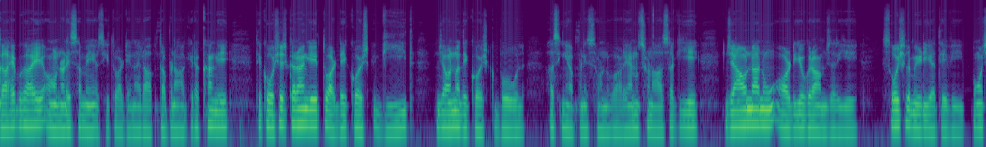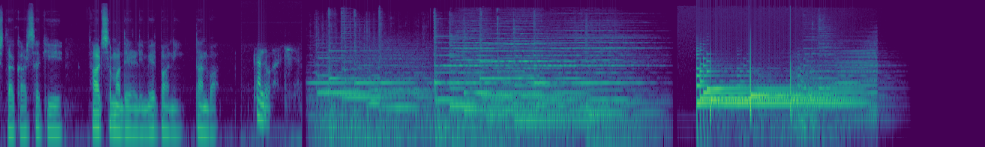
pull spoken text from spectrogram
ਗਾਹੇ ਬਗਾਹੇ ਆਉਣ ਵਾਲੇ ਸਮੇਂ ਅਸੀਂ ਤੁਹਾਡੇ ਨਾਲ ਰਾਬਤਾ ਬਣਾ ਕੇ ਰੱਖਾਂਗੇ ਤੇ ਕੋਸ਼ਿਸ਼ ਕਰਾਂਗੇ ਤੁਹਾਡੇ ਕੁਝ ਕੁ ਗੀਤ ਜਾਂ ਉਹਨਾਂ ਦੇ ਕੁਝ ਕੁ ਬੋਲ ਅਸੀਂ ਆਪਣੇ ਸੁਣਨ ਵਾਲਿਆਂ ਨੂੰ ਸੁਣਾ ਸਕੀਏ ਜਾਂ ਉਹਨਾਂ ਨੂੰ ਆਡੀਓਗ੍ਰਾਮ ਜ਼ਰੀਏ ਸੋਸ਼ਲ ਮੀਡੀਆ ਤੇ ਵੀ ਪਹੁੰਚਦਾ ਕਰ ਸਕੀਏ। ਅੱਜ ਸਮਾਂ ਦੇਣ ਲਈ ਮਿਹਰਬਾਨੀ। ਧੰਨਵਾਦ। ਧੰਨਵਾਦ ਜੀ।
